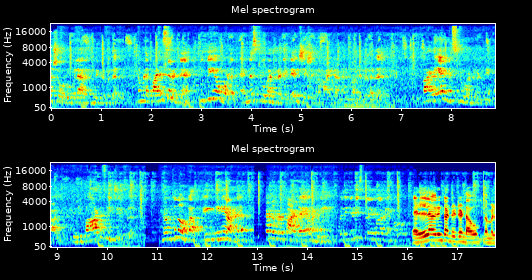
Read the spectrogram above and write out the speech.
ചാവക്കാടുള്ള ഷോറൂമിലാണ് നിൽക്കുന്നത്? നമ്മുടെ പൾസറിന്റെ പുതിയ മോഡൽ എൻ എസ് ടു ഹൺഡ്രഡിന്റെ വിശേഷങ്ങളുമായിട്ടാണ് വന്നിട്ടുള്ളത്. പഴയ എൻ എസ് ടു ഹൺഡ്രഡിനേക്കാളും ഒരുപാട് ഫീച്ചേഴ്സ് നമുക്ക് നോക്കാം. എങ്ങനെയാണ് നമ്മുടെ പഴയ വണ്ടി? ഡിസ്പ്ലേ എന്ന് പറയുമ്പോൾ എല്ലാവരും കണ്ടിട്ടുണ്ടാവും നമ്മൾ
